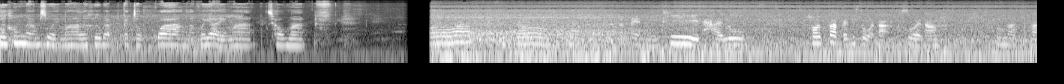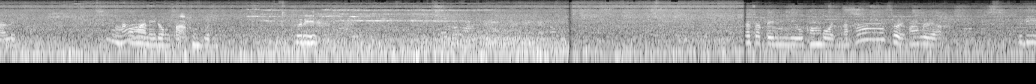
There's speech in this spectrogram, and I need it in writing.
คือห้องน้ำสวยมากแล้วคือแบบกระจกกว้างแล้วก็ใหญ่มาก ชอบมากก็จะเป็นที่ถ่ายรูปเขาจัดเป็นสวนอะสวยนะตรงนั้นฟ้าเลยเข้ามาในดงป่าข้างบนดูดิก็จะเป็นวิวข้างบนนะคะ สวยมากเลยอะดูดิ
